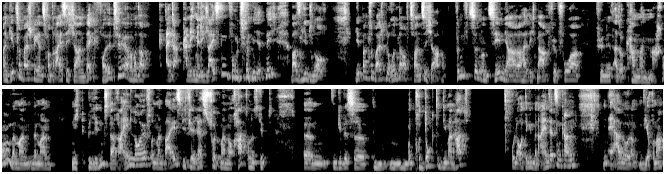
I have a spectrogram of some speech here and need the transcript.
man geht zum Beispiel jetzt von 30 Jahren weg, Volltill, aber man sagt, Alter, kann ich mir nicht leisten, funktioniert nicht. Was gibt's noch? Geht man zum Beispiel runter auf 20 Jahre. 15 und 10 Jahre halte ich nach für vor, für eine, also kann man machen, wenn man, wenn man nicht blind da reinläuft und man weiß, wie viel Restschuld man noch hat und es gibt ähm, gewisse Produkte, die man hat oder auch Dinge, die man einsetzen kann, ein Erbe oder wie auch immer.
